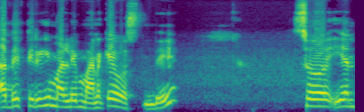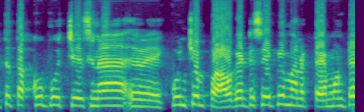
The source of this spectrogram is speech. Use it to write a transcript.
అది తిరిగి మళ్ళీ మనకే వస్తుంది. సో ఎంత తక్కువ పూజ చేసినా కొంచెం పావుగంట సేపే మనకు టైం ఉంటే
